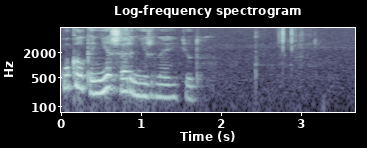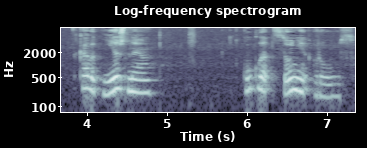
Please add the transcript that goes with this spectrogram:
Куколка не шарнирная идет. Такая вот нежная кукла Сони Роуз.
